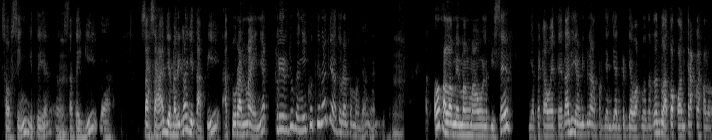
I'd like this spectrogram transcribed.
sourcing gitu ya uh, strategi ya sah-sah aja balik lagi tapi aturan mainnya clear juga ngikutin aja aturan pemagangan gitu. hmm. atau kalau memang mau lebih safe ya PKWT tadi yang dibilang perjanjian kerja waktu tertentu atau kontrak lah kalau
